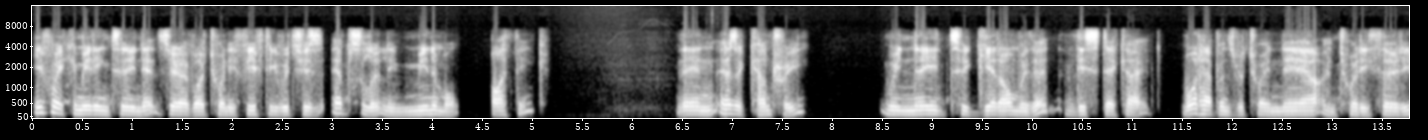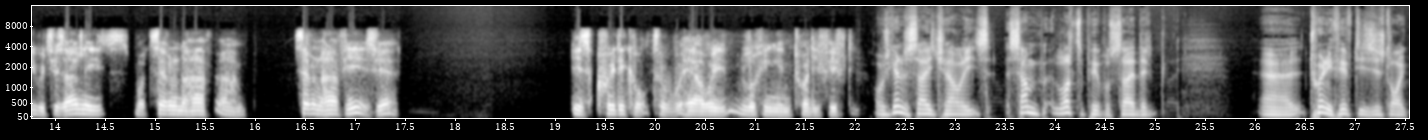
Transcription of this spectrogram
if we're committing to net zero by 2050, which is absolutely minimal, I think. Then as a country, we need to get on with it this decade. What happens between now and 2030, which is only what seven and a half, um, seven and a half years, yeah, is critical to how we're looking in 2050. I was going to say, Charlie, some lots of people say that uh, 2050 is just like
